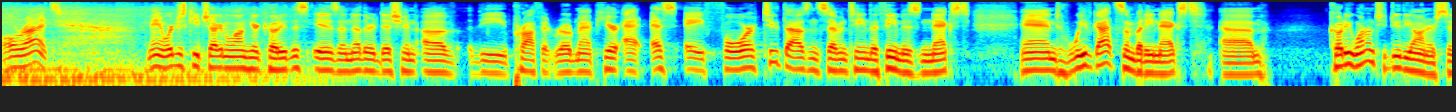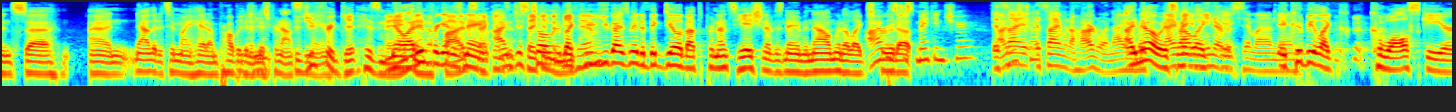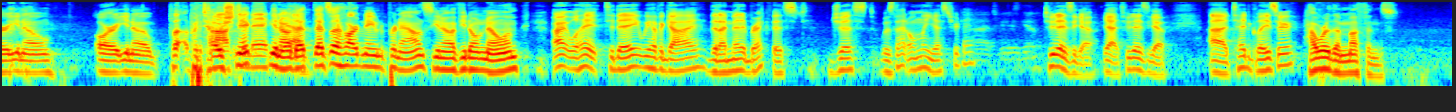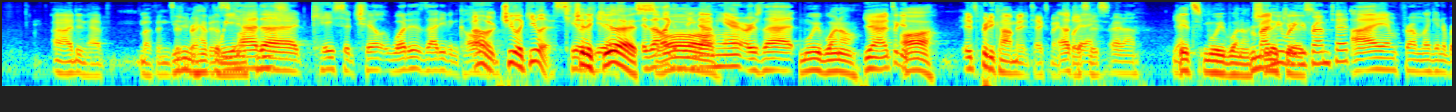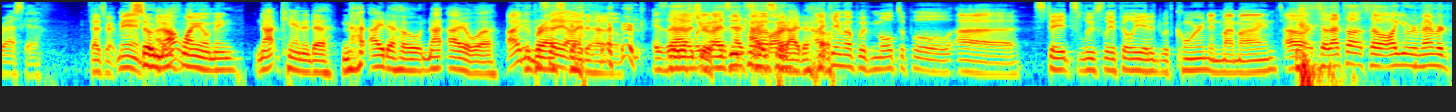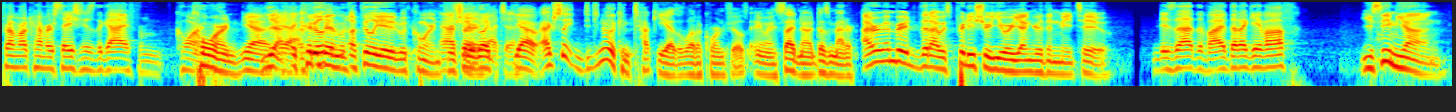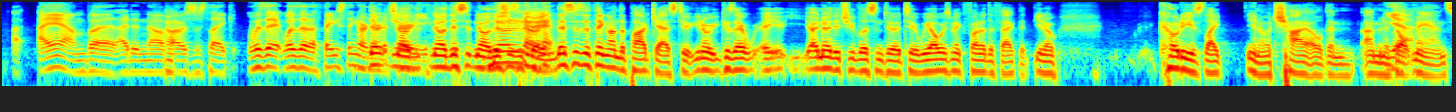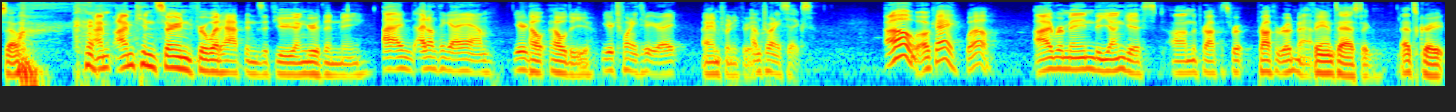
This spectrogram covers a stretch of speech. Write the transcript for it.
All right. Man, we're just keep chugging along here, Cody. This is another edition of the Profit Roadmap here at SA4 2017. The theme is next, and we've got somebody next. Um, Cody, why don't you do the honor since uh, uh, now that it's in my head, I'm probably going to you- mispronounce Did the you name. forget his name? No, I didn't forget his name. I'm just taken totally to like you, you guys made a big deal about the pronunciation of his name, and now I'm going to like screw it up. I was just making sure. It's not. just tried- It's not even a hard one. Now I know making, it's now not like me nervous it, to say my own name. it could be like Kowalski or you know, or you know, P- Potoshnik. Potoshnik, You know yeah. that that's a hard name to pronounce. You know, if you don't know him. All right. Well, hey, today we have a guy that I met at breakfast. Just was that only yesterday? two days ago. Yeah, two days ago. Uh, Ted Glaser. How were the muffins? Uh, I didn't have muffins You at didn't have breakfast. the we had a case of chill. What is that even called? oh, chilaquiles. Chilaquiles. Is that like a Oh. thing down here, or is that Muy bueno. yeah, it's like a, Ah. it's pretty common at Tex-Mex okay? places. Right on. Yeah. It's muy bueno. Remind me where you're from, Ted. I am from Lincoln, Nebraska. That's right, man. So I not was- Wyoming, not Canada, not Idaho, not Iowa. I didn't Nebraska. say Idaho. Is that that's true. I did had come up I said with, Idaho. I came up with multiple uh, states loosely affiliated with corn in my mind. Oh, so that's all. So all you remembered from our conversation is the guy from Corn. Corn. Yeah. yeah, It could have affili- been. affiliated with corn for Okay. So sure. like, Gotcha. yeah. Actually, did you know that Kentucky has a lot of cornfields? Anyway, side note, it doesn't matter. I remembered that I was pretty sure you were younger than me too. Is that the vibe that I gave off? You seem young. I, I am, but I didn't know if Oh. I was just like, was it was it a face thing or an There- no, immaturity? no, this is no, this No, is no, the no. thing. This is the thing on the podcast too. You know, because I, I I know that you've listened to it too. We always make fun of the fact that you know Cody is like you know a child and I'm an adult Yeah. man. So I'm I'm concerned for what happens if you're younger than me. I I don't think I am. You're How, how old are you? you're 23, right? I am 23. I'm 26. oh, okay. Well, I remain the youngest on the Profits Ro- Profit Roadmap. fantastic. That's great.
